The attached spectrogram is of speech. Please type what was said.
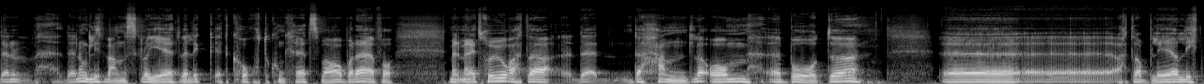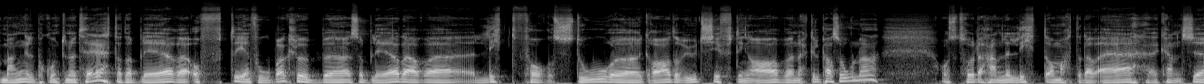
det, det er nok litt vanskelig å gi et, veldig, et kort og konkret svar på det. For, men, men, jeg tror at det, handler om eh, både eh, at det blir litt mangel på kontinuitet. At det blir eh, ofte i en fotballklubb eh, så blir det litt for stor grad av utskifting av nøkkelpersoner. Og så tror jeg det handler litt om at det er eh, kanskje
